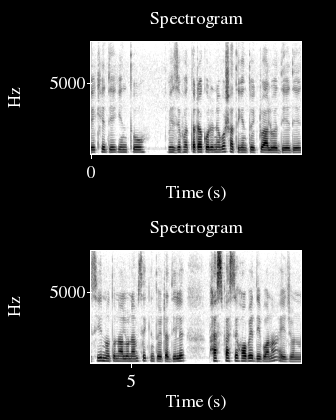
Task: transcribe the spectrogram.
রেখে দিয়ে কিন্তু ভেজে ভর্তাটা করে নেব। সাথে কিন্তু একটু আলু দিয়ে দিয়েছি। নতুন আলু নামছে, কিন্তু এটা দিলে ফ্যাস ফ্যাসে হবে, দিব না। এই জন্য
